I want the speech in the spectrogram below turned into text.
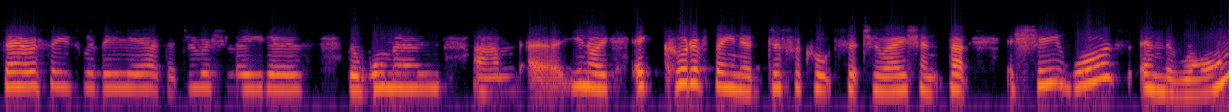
Pharisees were there, the Jewish leaders, the woman. Um, uh, you know, it could have been a difficult situation, but she was in the wrong.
